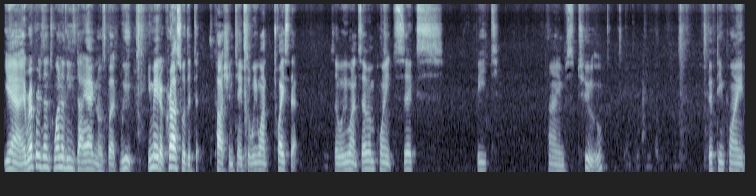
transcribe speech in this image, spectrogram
Yeah, it represents one of these diagonals, but we he made a cross with the caution tape, so we want twice that. So we want 7.6 feet times 2. 15 point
